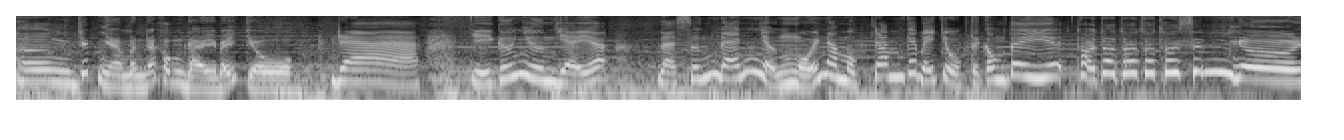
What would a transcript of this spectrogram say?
hơn Chắc nhà mình đã không đầy bẫy chuột Ra Chị cứ như vậy á Là xứng đáng nhận mỗi năm 100 cái bẫy chuột từ công ty á. Thôi thôi thôi thôi, thôi xin người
